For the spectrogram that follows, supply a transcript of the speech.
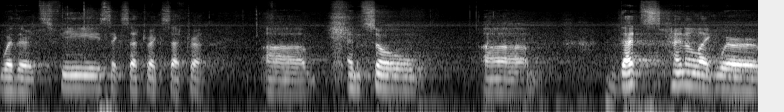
whether it's fees, et cetera, et cetera. Uh, And so uh, that's kind of like where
